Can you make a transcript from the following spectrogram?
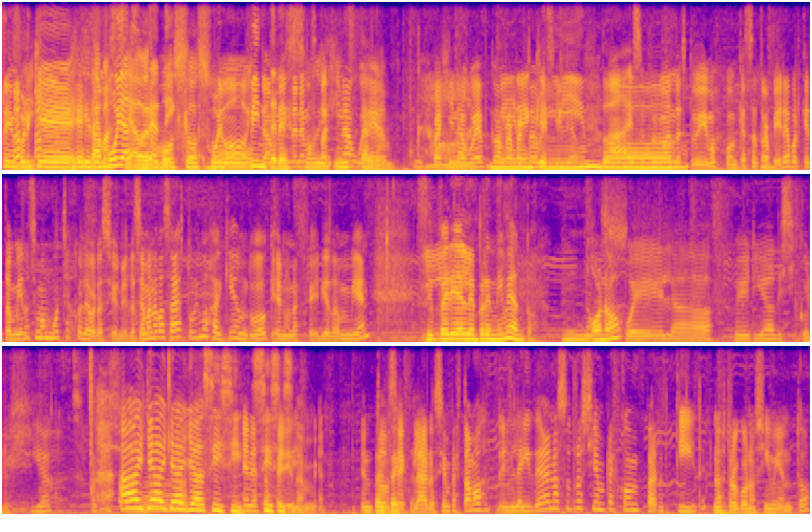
Sí, porque Es que es está muy aesthetic, hermoso su- muy No, Pinterest. página Instagram. web. Página página web con Miren reparto qué domicilio. lindo. Ah, eso fue cuando estuvimos con Casa Trapera, porque también hacemos muchas colaboraciones. La semana pasada estuvimos aquí en Duoc en una feria también. Sí, y Feria del Emprendimiento. no ¿o no? Fue la feria de psicología. Ah, ya, ya, ya, sí, sí. En esa sí, sí, feria sí. también. Entonces, Perfecto. claro, siempre estamos, la idea de nosotros siempre es compartir nuestro conocimiento,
